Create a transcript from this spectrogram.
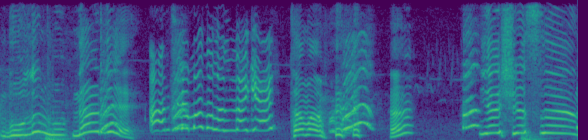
Buldun mu? Nerede? Antrenman alanına gel. Tamam. ha? Yaşasın.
